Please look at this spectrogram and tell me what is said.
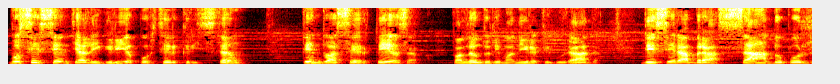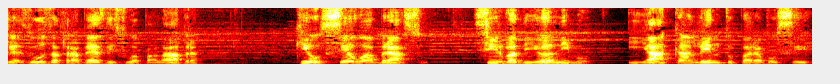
você sente alegria por ser cristão, tendo a certeza, falando de maneira figurada, de ser abraçado por Jesus através de Sua palavra, que o seu abraço sirva de ânimo e acalento para você.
